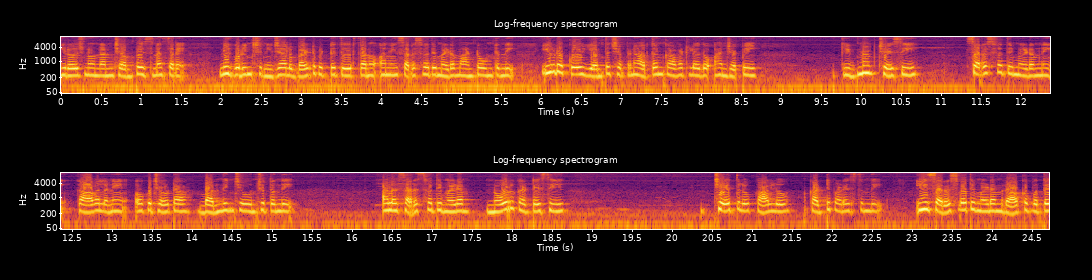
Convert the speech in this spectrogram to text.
ఈ నువ్వు నన్ను చంపేసినా సరే నీ గురించి నిజాలు బయటపెట్టే తీరుతాను అని సరస్వతి మేడం అంటూ ఉంటుంది. ఈవిడకు ఎంత చెప్పినా అర్థం కావట్లేదు అని చెప్పి కిడ్నాప్ చేసి సరస్వతి మేడంని కావాలని ఒక చోట బంధించి ఉంచుతుంది. అలా సరస్వతి మేడం నోరు కట్టేసి చేతులు కాళ్ళు కట్టి పడేస్తుంది. ఈ సరస్వతి మేడం రాకపోతే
